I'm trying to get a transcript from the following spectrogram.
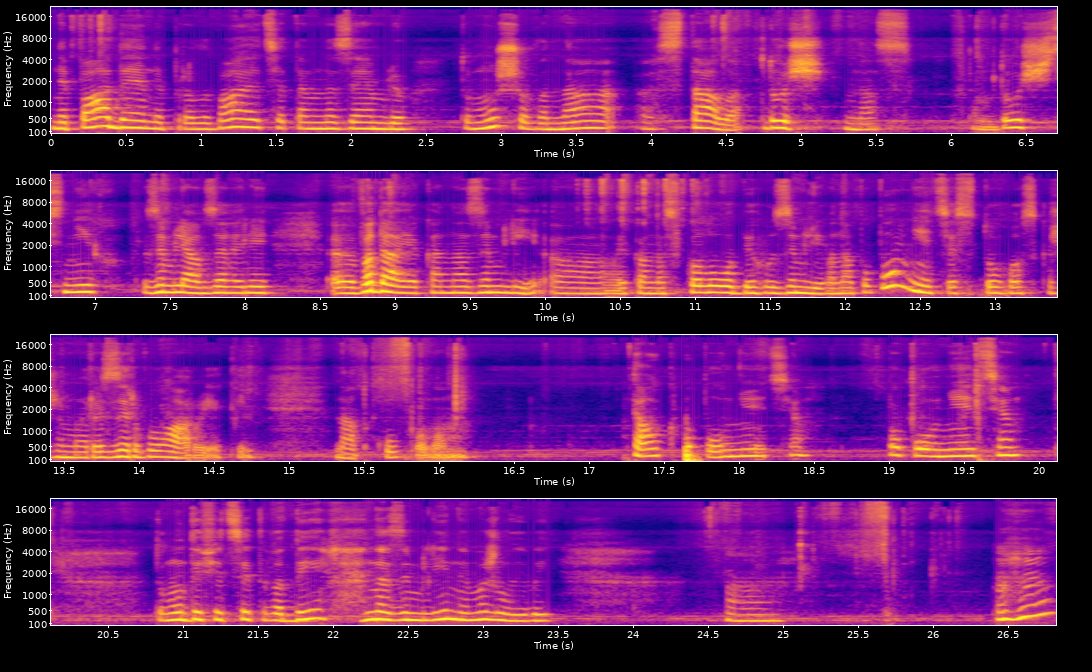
не падає, не проливається там на землю, тому що вона е, стала. Дощ у нас, там дощ, сніг, земля взагалі, е, вода, яка на землі, е, яка в нас в колообігу землі, вона поповнюється з того, скажімо, резервуару, який над куполом. Так, поповнюється. Поповнюється. Тому дефіцит води на землі неможливий. А, угу,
